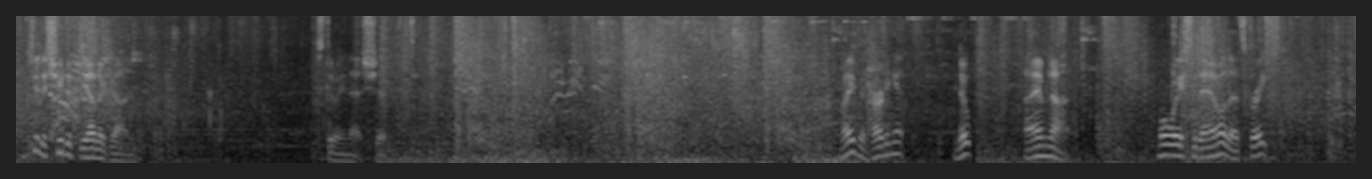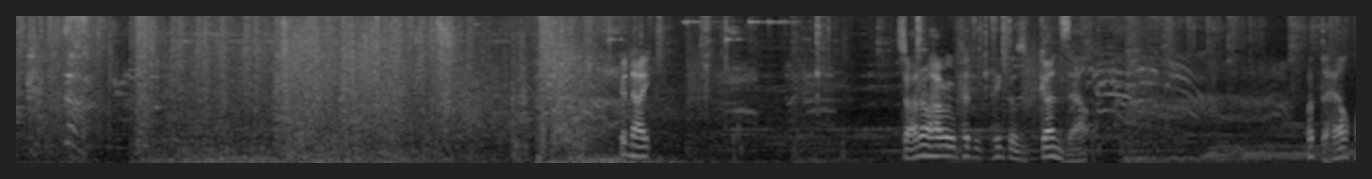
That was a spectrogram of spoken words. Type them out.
I want you to shoot at the other gun. It's doing that shit. Am I even hurting it? Nope. I am not. More wasted ammo, that's great. Good night. So I don't know how we're going to take those guns out. What the hell?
